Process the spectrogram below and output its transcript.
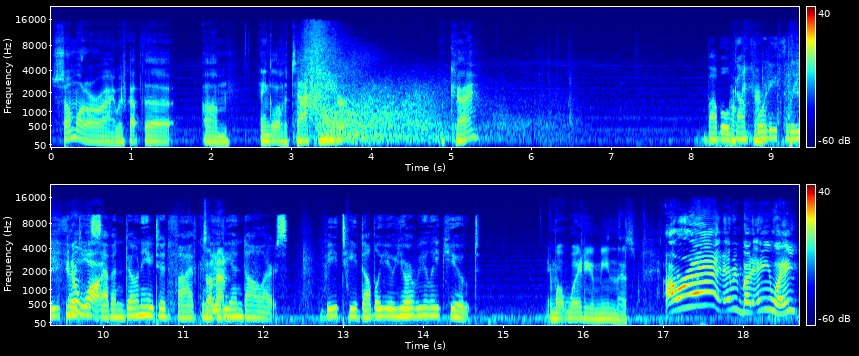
somewhat alright. We've got the um, angle of attack meter. Okay. Bubblegum Okay. forty three You know thirty what? seven donated five What's up. Canadian dollars. BTW, you're really cute. In what way do you mean this? Alright, everybody, anyway,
